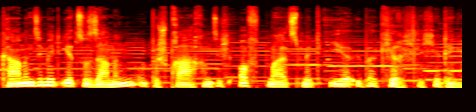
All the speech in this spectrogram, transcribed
kamen sie mit ihr zusammen und besprachen sich oftmals mit ihr über kirchliche Dinge.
